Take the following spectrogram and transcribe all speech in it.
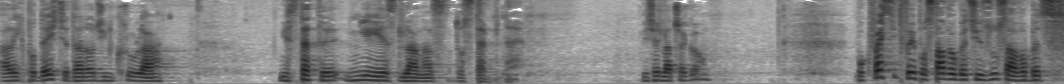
Ale ich podejście do narodzin króla niestety nie jest dla nas dostępne. Wiecie dlaczego? Po kwestii Twojej postawy wobec Jezusa, wobec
